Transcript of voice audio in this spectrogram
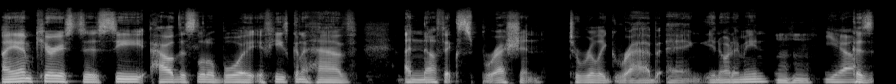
I am curious to see how this little boy, if he's going to have enough expression to really grab Aang. You know what I mean? Mm-hmm. Yeah. Because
